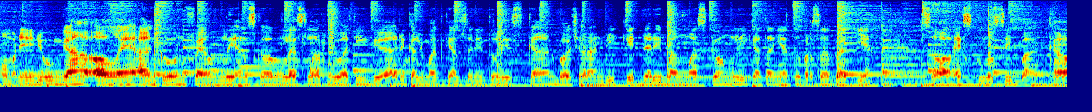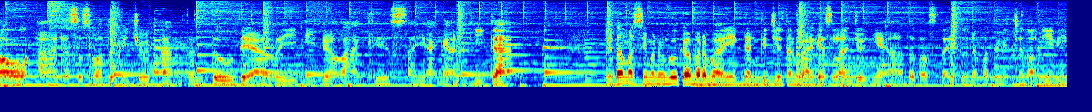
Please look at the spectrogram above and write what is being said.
Momen ini diunggah oleh akun family underscore Leslar 23 Ada kalimat caption dituliskan bocoran dikit dari Bang Mas Gongli katanya tuh persahabat ya. Soal eksklusif bakal ada sesuatu kejutan tentu dari idola kesayangan kita kita masih menunggu kabar baik dan kejutan bahagia selanjutnya. Tetap stay tune dan channel ini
